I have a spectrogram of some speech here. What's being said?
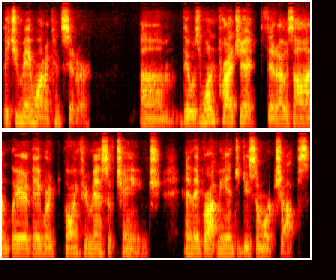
that you may want to consider. Um, there was one project that I was on where they were going through massive change and they brought me in to do some workshops.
